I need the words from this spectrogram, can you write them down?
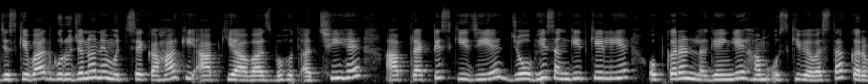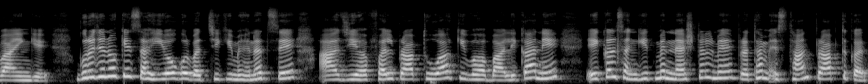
जिसके बाद गुरुजनों ने मुझसे कहा कि आपकी आवाज़ बहुत अच्छी है, आप प्रैक्टिस कीजिए, जो भी संगीत के लिए उपकरण लगेंगे हम उसकी व्यवस्था करवाएँगे। गुरुजनों के सहयोग और बच्ची की मेहनत से आज यह फल प्राप्त हुआ कि वह बालिका ने एकल संगीत में नेशनल में प्रथम स्थान प्राप्त कर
